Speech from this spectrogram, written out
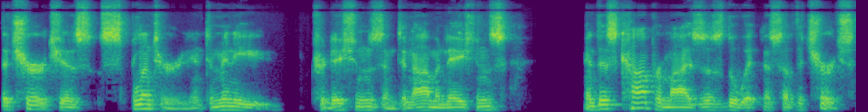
the church is splintered into many traditions and denominations and this compromises the witness of the church.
